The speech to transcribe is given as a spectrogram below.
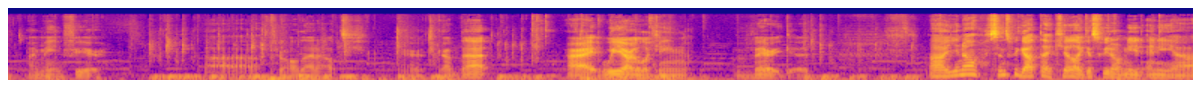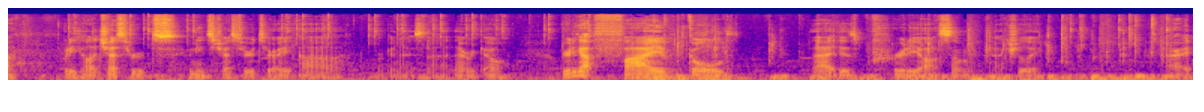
That's my main fear. Uh, throw all that out here to grab that. Alright, we are looking very good. Uh, you know, since we got that kill, I guess we don't need any, uh, what do you call it, chest routes. Who needs chest routes, right? Uh, organize that. There we go. We already got five gold. That is pretty awesome, actually. Alright.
